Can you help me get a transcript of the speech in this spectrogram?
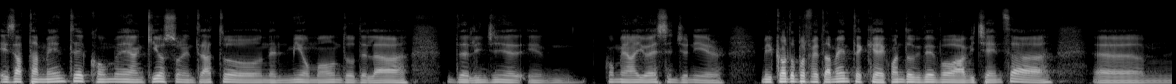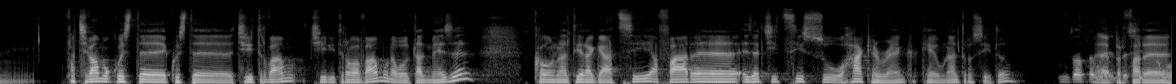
esattamente come anch'io sono entrato nel mio mondo della, dell'ingegneria come iOS engineer. Mi ricordo perfettamente che quando vivevo a Vicenza ehm, facevamo queste, queste ci, ritrovavamo, ci ritrovavamo una volta al mese con altri ragazzi a fare esercizi su HackerRank, che è un altro sito, eh, per fare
